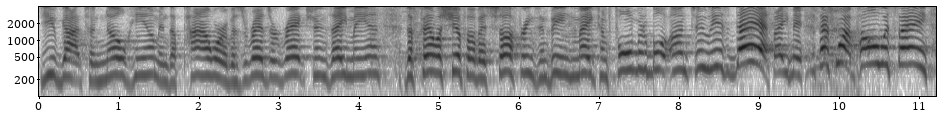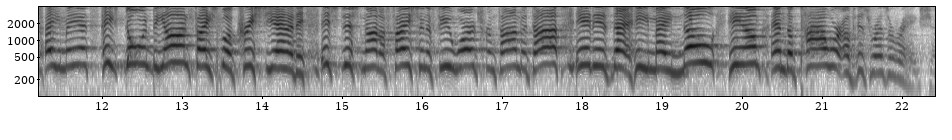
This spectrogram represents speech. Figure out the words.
you've got to know Him and the power of His resurrections, amen. The fellowship of His sufferings and being made conformable unto His death, amen. That's what Paul was saying, amen. He's going beyond Facebook Christianity. It's just not a face and a few words from time to time, it is that He may know Him and the power of His resurrection.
